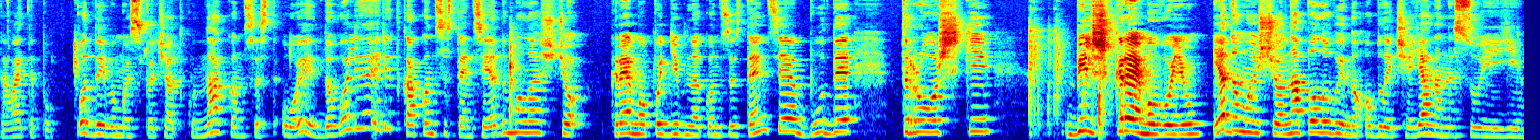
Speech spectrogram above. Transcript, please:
Давайте по- подивимось спочатку на консистенцію. Ой, доволі рідка консистенція. Я думала, що кремоподібна консистенція буде трошки більш кремовою. Я думаю, що на половину обличчя я нанесу її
